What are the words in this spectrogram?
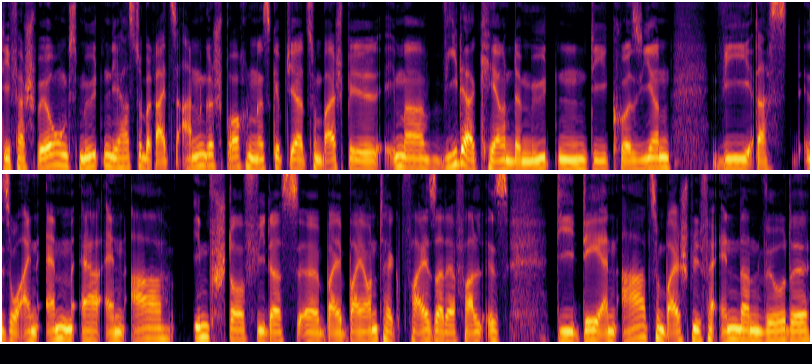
Die Verschwörungsmythen, die hast du bereits angesprochen. Es gibt ja zum Beispiel immer wiederkehrende Mythen, die kursieren, wie dass so ein mRNA Impfstoff, wie das äh, bei BioNTech Pfizer der Fall ist, die DNA zum Beispiel verändern würde.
